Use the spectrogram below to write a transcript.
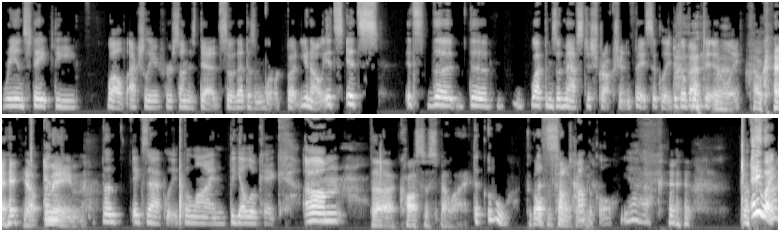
reinstate the. Well, actually, her son is dead, so that doesn't work. But you know, it's it's It's the the weapons of mass destruction, basically, to go back to Italy. Okay, yep. The name. the exactly the line, the yellow cake. Um, The casus belli. the ooh, The Gulf that's of so Tonkin. topical. Yeah. Anyway,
